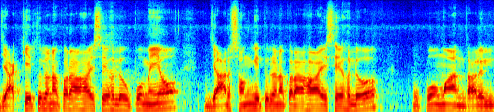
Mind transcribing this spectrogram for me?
যাকে তুলনা করা হয় সে হলো উপমেয় যার সঙ্গে তুলনা করা হয় সে হলো উপমান। তাহলে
